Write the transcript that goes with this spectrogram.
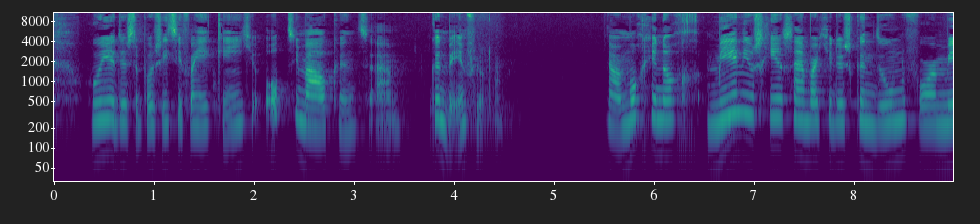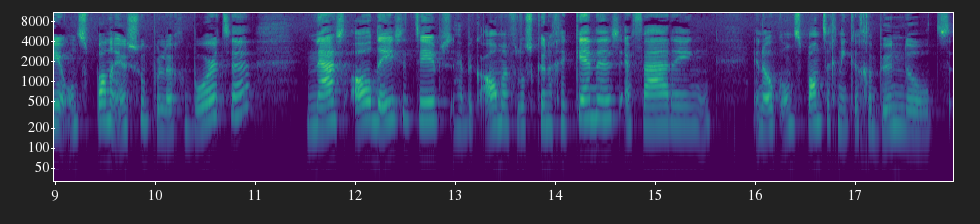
hoe je dus de positie van je kindje optimaal kunt, uh, kunt beïnvloeden. Nou, mocht je nog meer nieuwsgierig zijn wat je dus kunt doen voor meer ontspannen en soepele geboorte, naast al deze tips heb ik al mijn verloskundige kennis, ervaring en ook ontspantechnieken gebundeld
